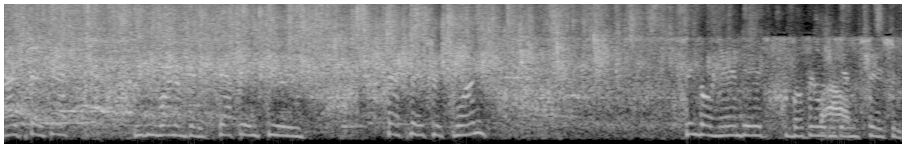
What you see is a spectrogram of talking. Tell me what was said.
right, SpaceX, EV1, I'm going to step into test matrix one. Single-handed mobility Wow. demonstration.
